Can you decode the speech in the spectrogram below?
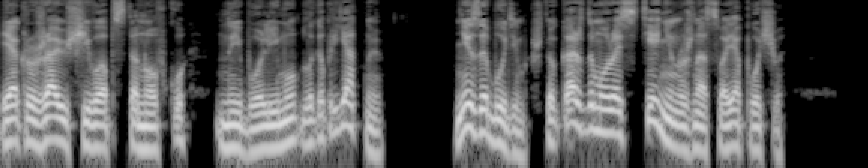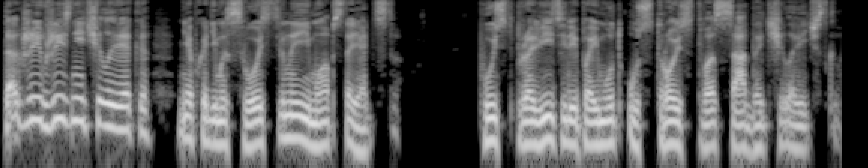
и окружающую его обстановку, наиболее ему благоприятную. Не забудем, что каждому растению нужна своя почва. Также и в жизни человека необходимы свойственные ему обстоятельства. Пусть правители поймут устройство сада человеческого.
